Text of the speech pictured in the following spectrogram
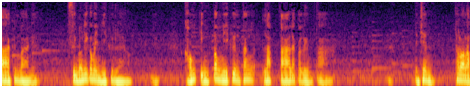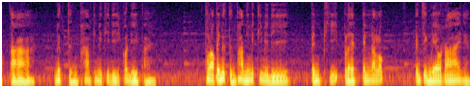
ตาขึ้นมาเนี่ย สิ่งเหล่านี้ก็ไม่มีขึ้นแล้ว ของจริงต้องมีขึ้นทั้งหลับตาแล้วก็ลืมตา อย่างเช่น ถ้าเราหลับตานึกถึงภาพที่มิตที่ดีก็ดีไป ถ้าเราไปนึกถึงภาพนิมิตที่ไม่ดี เป็นผีเปรตเป็นนรก เป็นสิ่งเลวร้ายเนี่ย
